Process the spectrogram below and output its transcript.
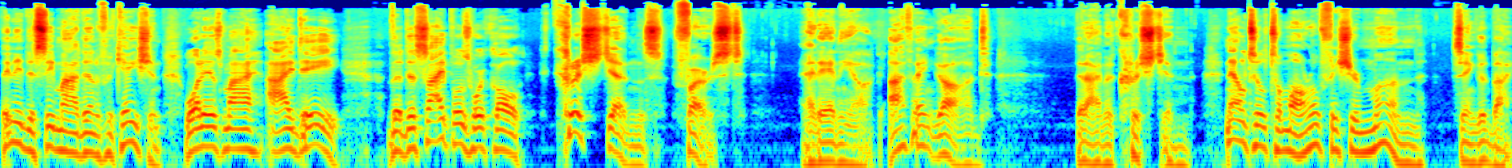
They need to see my identification. What is my ID? The disciples were called Christians first at Antioch. I thank God that I'm a Christian. Now, till tomorrow, Fisher Munn saying goodbye.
